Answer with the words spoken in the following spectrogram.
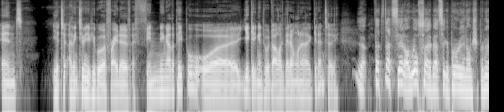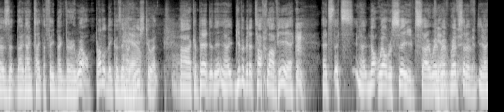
and. Yeah, t- I think too many people are afraid of offending other people, or you're getting into a dialogue they don't want to get into. Yeah, that's that said, I will say about Singaporean entrepreneurs that they don't take the feedback very well, probably because they're not Yeah. used to it. Uh, compared to, you know, give a bit of tough love here, it's, it's you know, not well received. So we're, Yeah. we've, we've sort of, you know,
